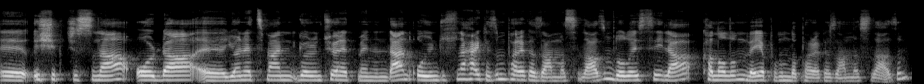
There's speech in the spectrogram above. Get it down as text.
e, ışıkçısına, orada e, yönetmen, görüntü yönetmeninden oyuncusuna herkesin para kazanması lazım. Dolayısıyla kanalın ve yapımın da para kazanması lazım.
